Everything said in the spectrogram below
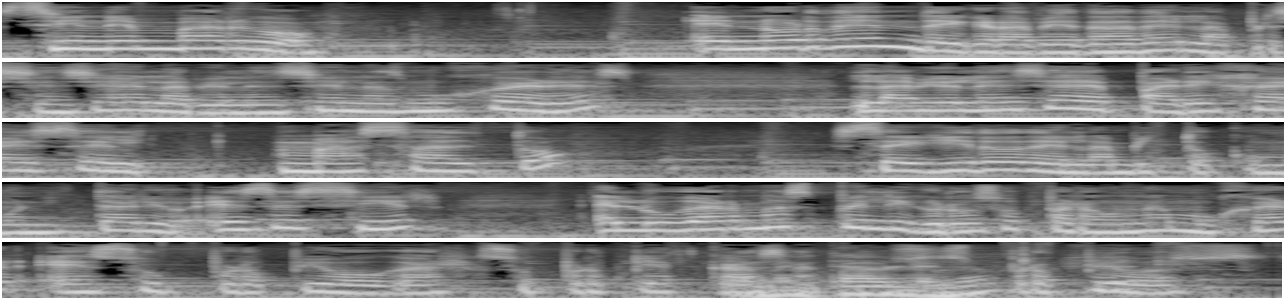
Sin embargo, en orden de gravedad de la presencia de la violencia en las mujeres, la violencia de pareja es el más alto, seguido del ámbito comunitario. Es decir, el lugar más peligroso para una mujer es su propio hogar, su propia casa, con sus ¿no? propios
